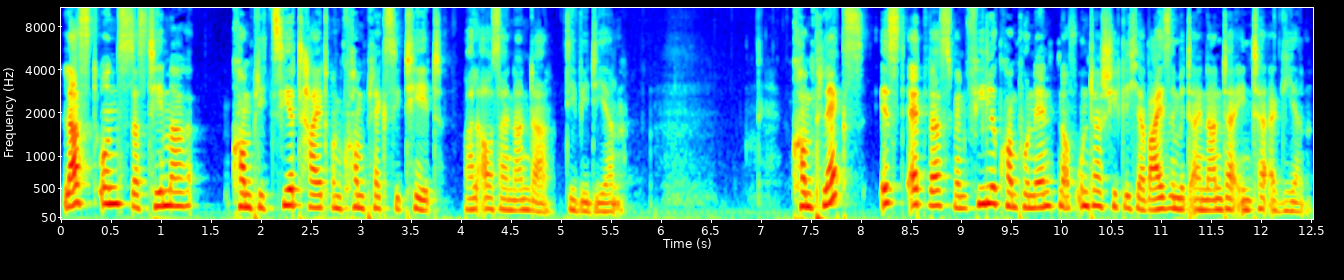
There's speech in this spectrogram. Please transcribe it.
Lasst uns das Thema Kompliziertheit und Komplexität mal auseinander dividieren. Komplex ist etwas, wenn viele Komponenten auf unterschiedlicher Weise miteinander interagieren.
